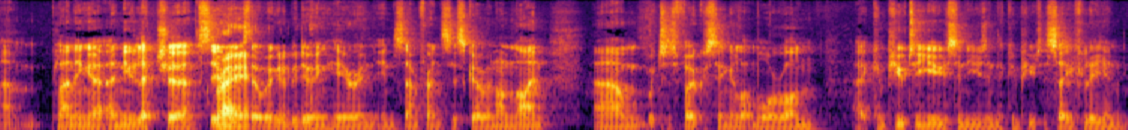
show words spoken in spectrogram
um, planning a, a new lecture series Right. that we're going to be doing here in, in San Francisco and online, um, which is focusing a lot more on uh, computer use and using the computer safely and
